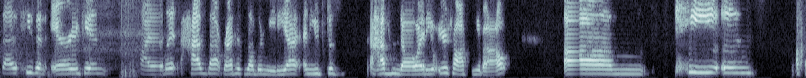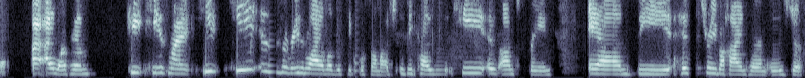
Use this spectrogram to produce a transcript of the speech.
says he's an arrogant pilot, has not read his other media, and you just have no idea what you're talking about. Um, he is. I, I love him. He he's my he he is the reason why I love the sequel so much is because he is on screen, and the history behind him is just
